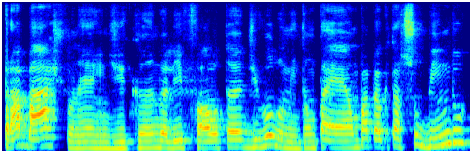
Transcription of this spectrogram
para baixo, né? Indicando ali falta de volume. Então tá, é um papel que está subindo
